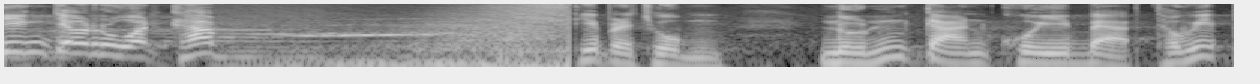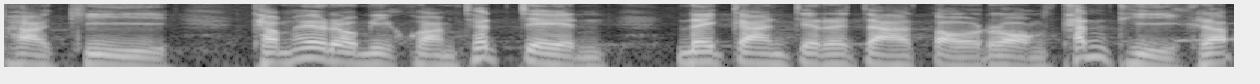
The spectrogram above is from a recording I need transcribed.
ยิงจรวดครับ ที่ประชุมหนุนการคุยแบบทวิภาคีทำให้เรามีความชัดเจนในการเจรจาต่อรองทันทีครับ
